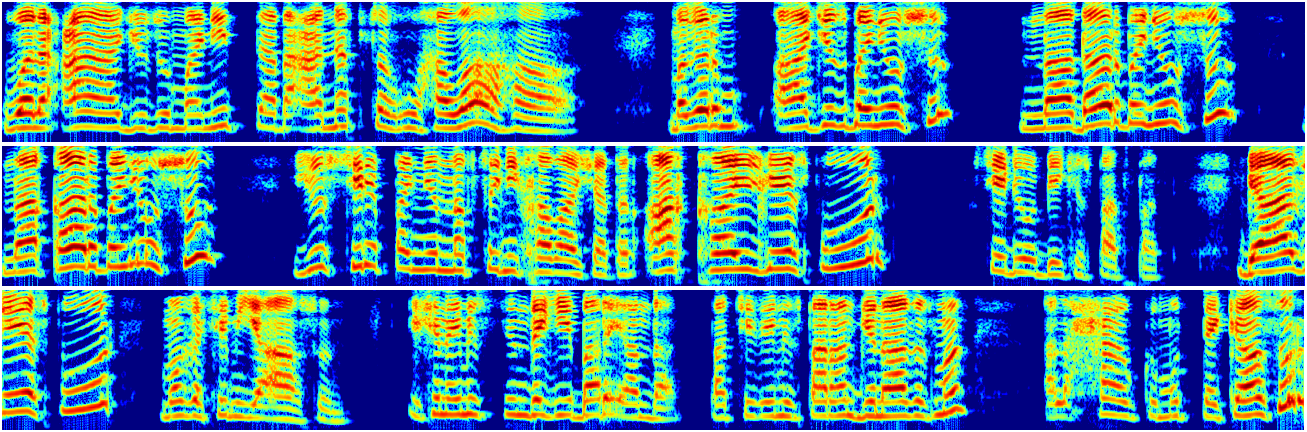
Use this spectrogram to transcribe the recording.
والعاجز من اتبع نفسه هواها مگر عاجز بنیو سہ، نادار بنیو سہ، ناکار بنیو سہ، یس صرف پنن نفسنی خواہشاتن اخ خواہش گیس پور سے دیو بیکس پت پت بیاکھ گیس پور، وۄنۍ گژھِ أمۍ یہِ آسُن. یہِ چھُنہٕ أمِس زندگی بھرے اندان پتہٕ چھِ أسۍ أمِس پران جنازس منٛز الحاکم التکاثر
